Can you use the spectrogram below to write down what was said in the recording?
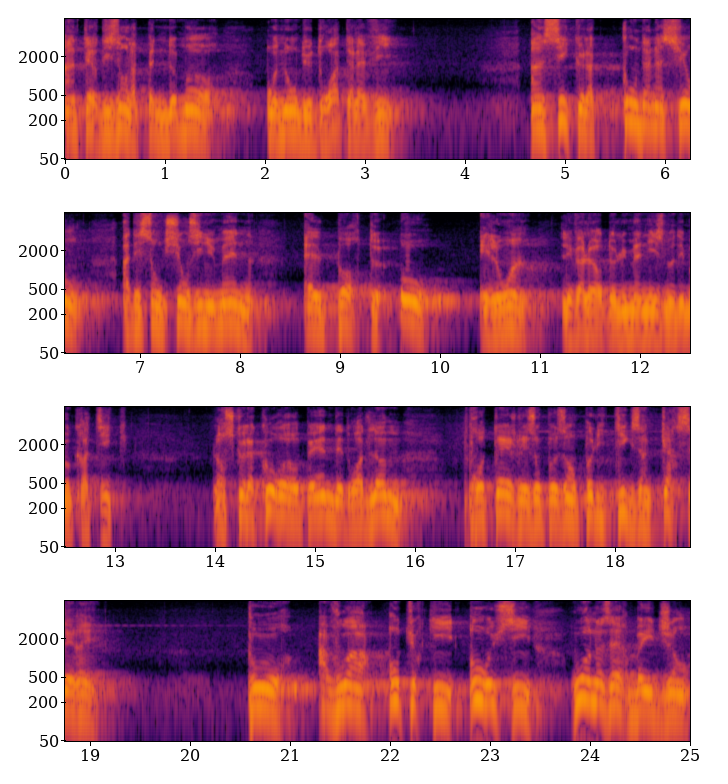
interdisant la peine de mort au nom du droit à la vie, ainsi que la condamnation à des sanctions inhumaines, elle porte haut et loin les valeurs de l'humanisme démocratique. Lorsque la Cour européenne des droits de l'homme protège les opposants politiques incarcérés pour avoir en Turquie, en Russie ou en Azerbaïdjan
